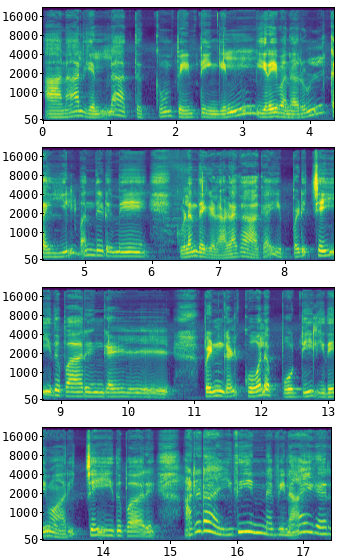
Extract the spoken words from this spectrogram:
ஆனால் எல்லாத்துக்கும் பெயிண்டிங்கில் இறைவன் அருள் கையில் வந்துடுமே. குழந்தைகள் அழகாக இப்படி செய்து பாருங்கள். பெண்கள் கோலப் போட்டியில் இதே மாதிரி செய்து பாரு. அடடா இது என்ன விநாயகர்?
